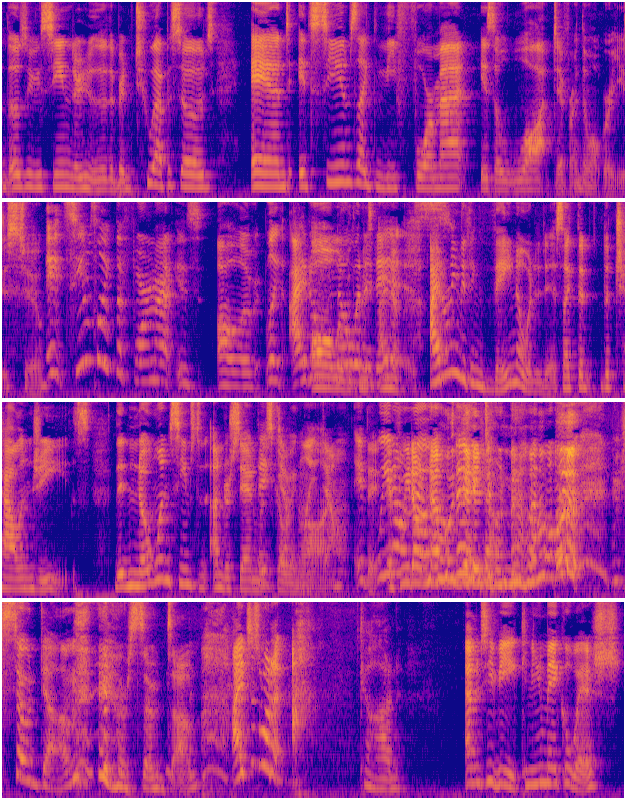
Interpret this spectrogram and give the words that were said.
those of you seen, there there have been two episodes, and it seems like the format is a lot different than what we're used to. It seems like the format is all over. Like I don't all know what it. I know. I don't even think they know what it is. Like the the challengees, that no one seems to understand They what's going on. don't. If They- we if don't, we don't know, know, they don't know. They're so dumb. they are so dumb. I just want to. Ah, God, MTV, can you make a wish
